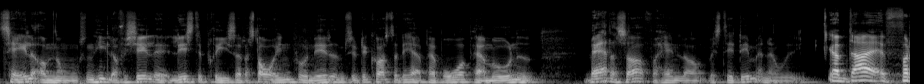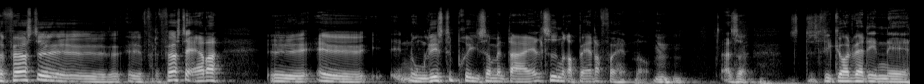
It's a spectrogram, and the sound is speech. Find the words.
tale om nogle sådan helt officielle listepriser, der står inde på nettet, så det koster det her per bruger per måned. Hvad er der så at forhandle om, hvis det er det, man er ude i? Jamen, der er, for, det første, øh, øh for det første er der øh, øh, nogle listepriser, men der er altid en rabat at forhandle om. Mm-hmm. Altså, det kan godt være, at det er en, øh,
